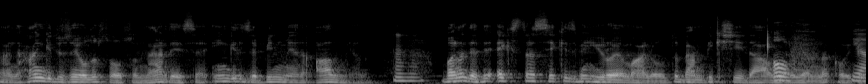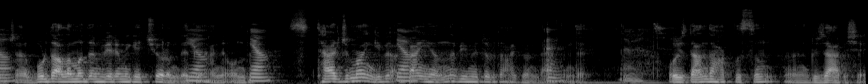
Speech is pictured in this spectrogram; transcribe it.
yani hangi düzey olursa olsun neredeyse İngilizce bilmeyeni almayalım. Bana dedi ekstra 8 bin euroya mal oldu. Ben bir kişiyi daha onların Of, yanına koydum. ya. Yani burada alamadığım verimi geçiyorum dedi. Ya, Hani onu da- ya. tercüman gibi Ya. ben yanına bir müdür daha gönderdim dedi. Evet. O yüzden de haklısın. e, Güzel bir şey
